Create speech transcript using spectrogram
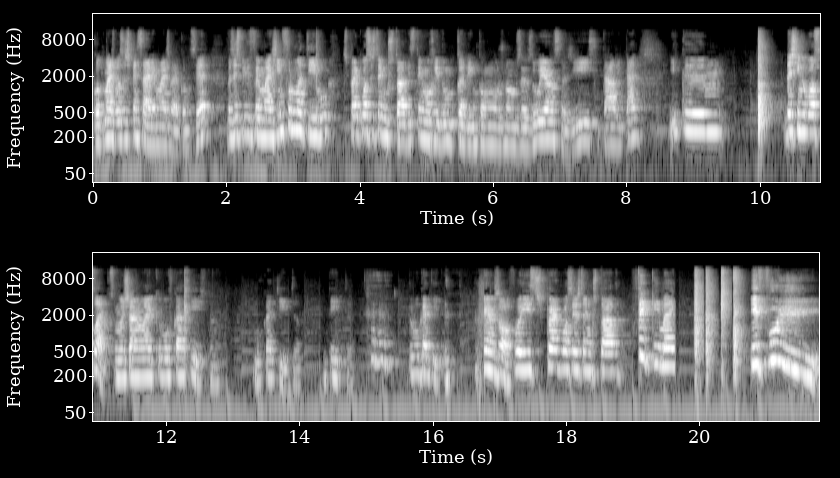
Quanto mais vocês pensarem, mais vai acontecer. Mas este vídeo foi mais informativo. Espero que vocês tenham gostado e se tenham rido um bocadinho com os nomes das doenças e isso e tal e tal. E que hum, deixem o vosso like. Se não deixarem like eu vou ficar triste. Vou ficar tito. Tito. eu vou ficar tito. Bem pessoal, foi isso. Espero que vocês tenham gostado. Fiquem bem. E fui!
